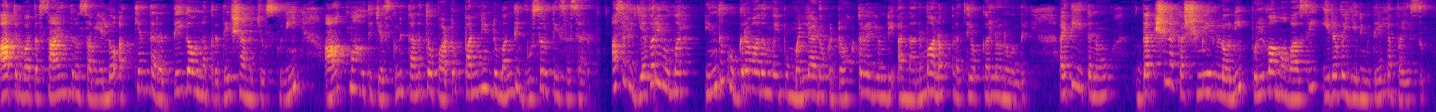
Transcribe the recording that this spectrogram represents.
ఆ తర్వాత సాయంత్రం సమయంలో అత్యంత రద్దీగా ఉన్న ప్రదేశాన్ని చూసుకుని ఆత్మాహుతి చేసుకుని తనతో పాటు పన్నెండు మంది ఉసురు తీసేశాడు. అసలు ఎవరి ఉమర్? ఎందుకు ఉగ్రవాదం వైపు మళ్ళాడు ఒక డాక్టర్ అయ్యుండి అన్న అనుమానం ప్రతి ఒక్కరిలోనూ ఉంది. అయితే ఇతను దక్షిణ కశ్మీర్లోని పుల్వామా వాసి ఇరవై ఎనిమిదేళ్ళ వయసు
